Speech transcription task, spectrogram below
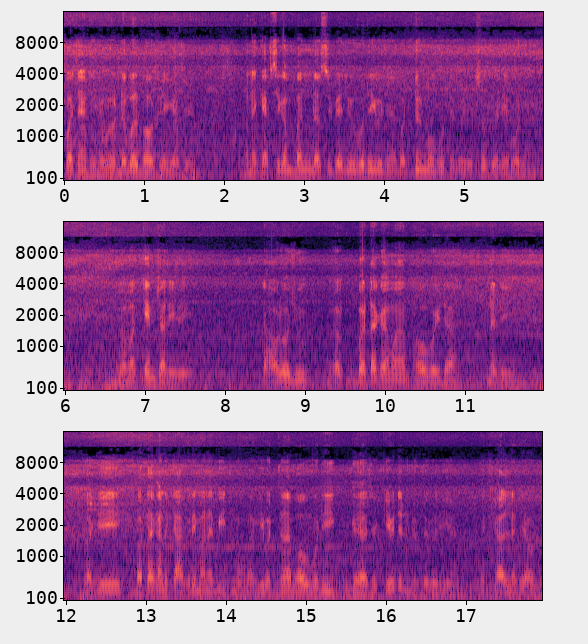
પચાસ થઈ ગયા ડબલ ભાવ થઈ ગયા છે. અને કેપ્સિકમ પણ દસ રૂપિયા જેવું વધી ગયું છે, બધું જ મોંઘું થઈ ગયું છે. શું કરીએ બોલો? હવે આમાં કેમ ચાલી રહી? ટાવડો હજુ બટાકામાં ભાવ વધ્યા નથી. બાકી બટાકા અને કાકરીમાં અને બીટમાં, બાકી બધાના ભાવ વધી ગયા છે. કેવી રીતે ડિલિવરી કરીએ? એ ખ્યાલ નથી આવતો.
